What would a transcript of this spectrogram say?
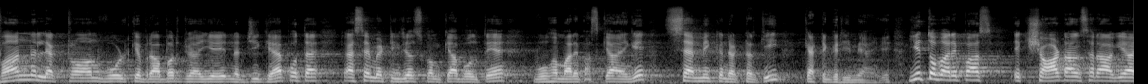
one electron volt کے برابر جو ہے یہ انرجی گیپ ہوتا ہے۔ تو ایسے میٹیریلز کو ہم کیا بولتے ہیں؟ وہ ہمارے پاس کیا آئیں گے؟ سیمی کنڈکٹر کی کیٹیگری میں آئیں گے۔ یہ تو ہمارے پاس ایک شارٹ آنسر آ گیا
